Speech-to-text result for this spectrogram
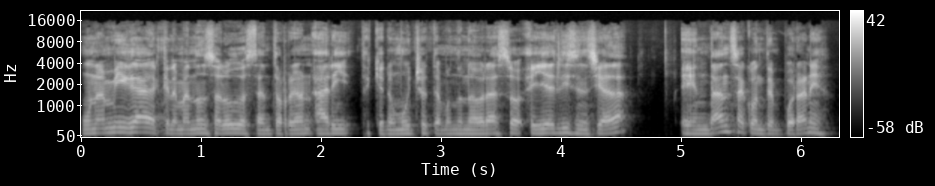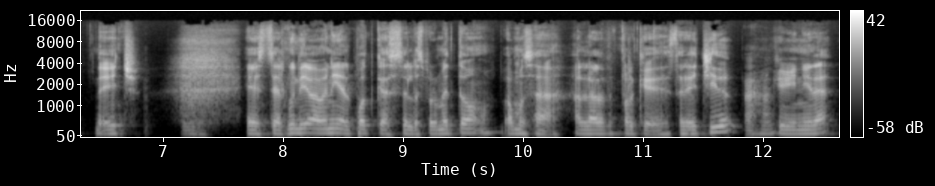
Una amiga que le mando un saludo está en Torreón, Ari, te quiero mucho, te mando un abrazo. Ella es licenciada en danza contemporánea, de hecho. Este algún día va a venir al podcast, se los prometo. Vamos a hablar porque estaría chido Ajá. que viniera.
